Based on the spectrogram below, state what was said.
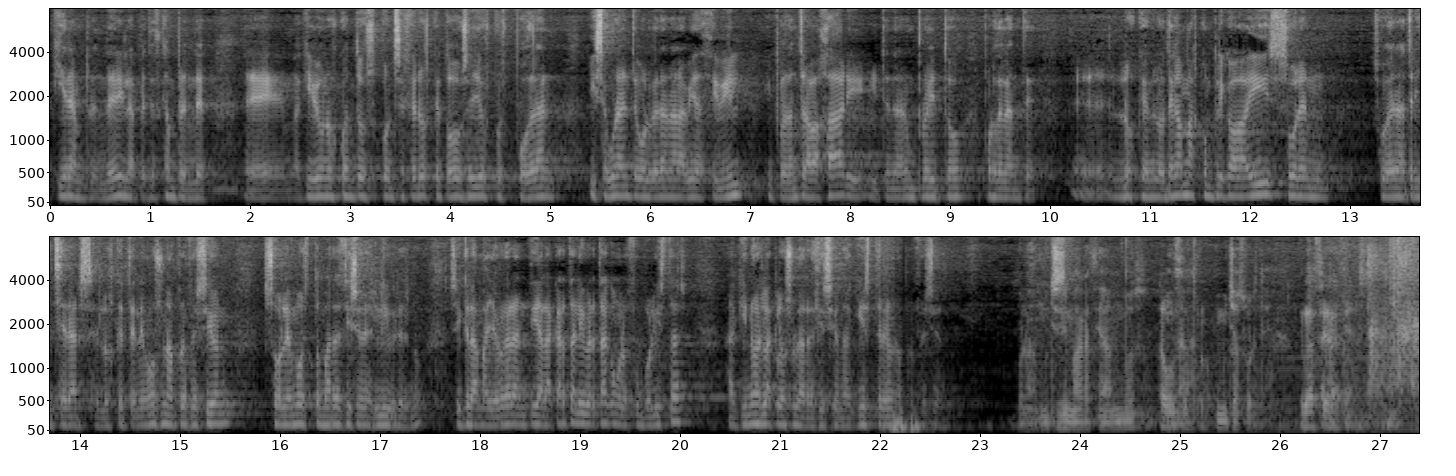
quiera emprender y le apetezca emprender. Eh, aquí veo unos cuantos consejeros que todos ellos pues, podrán y seguramente volverán a la vida civil y podrán trabajar y tendrán un proyecto por delante. Eh, los que lo tengan más complicado ahí suelen, suelen atrincherarse. Los que tenemos una profesión solemos tomar decisiones libres. ¿no? Así que la mayor garantía, la carta de libertad como los futbolistas, aquí no es la cláusula de rescisión, aquí es tener una profesión. Bueno, muchísimas gracias a ambos. A vosotros. y mucha suerte. gracias. gracias.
